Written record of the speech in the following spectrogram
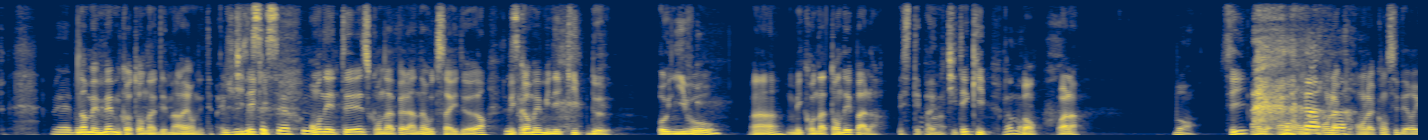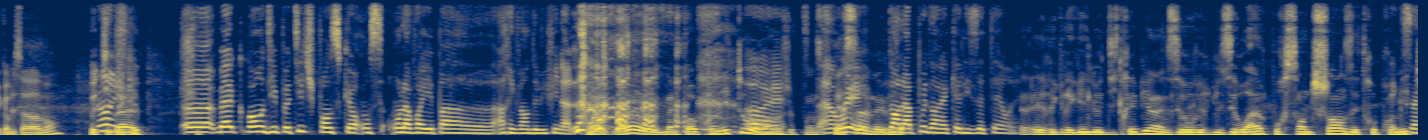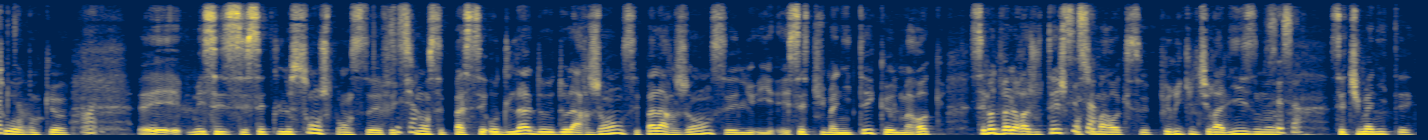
Mais bon, Non, mais même quand on a démarré, on n'était pas une petite ça, équipe. c'est un peu... On était ce qu'on appelle un outsider, mais ça. quand même une équipe de haut niveau, hein, mais qu'on n'attendait pas là. Mais c'était pas une petite équipe. Non, non. Bon, voilà. Bon. Si, on, on- on l'a- on l'a considéré comme ça avant? Petite Non, équipe Euh, bah, quand on dit petite, je pense qu'on on la voyait pas euh, arriver en demi-finale. Ouais, même pas au premier tour, hein, je pense. Ouais, Personne. dans la poule dans laquelle ils étaient, ouais. Eric Reguet le dit très bien, 0,01% de chance d'être au premier Exactement. tour. Donc, euh, et- mais c'est cette leçon, je pense. Effectivement, c'est passer au-delà de, de l'argent. C'est pas l'argent, c'est et cette humanité que le Maroc. C'est notre valeur ajoutée, je pense, ça. au Maroc. Ce pluriculturalisme, cette humanité.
